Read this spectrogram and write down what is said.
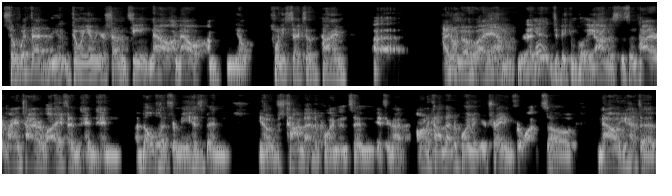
so with that, you know, going in when you're 17. Now I'm out. I'm you know 26 at the time. Uh, I don't know who I am uh, yeah. to be completely honest. This entire my entire life and and and adulthood for me has been you know, just combat deployments. And if you're not on a combat deployment, you're training for one. So now you have to uh,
